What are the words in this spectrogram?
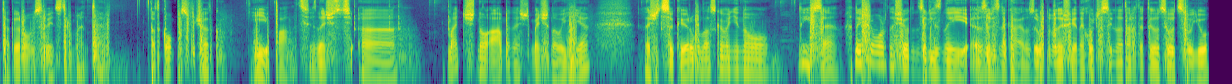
Так, робимо собі інструменти. От компас спочатку. І палиці. Значить, е, меч, ну, а, ще меч новий є. Значить, сокиру, будь ласка, мені нову. Ну і все. Ну і ще можна ще один залізний, залізне кайло зробити, тому що я не хочу сильно тратити оцю свою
